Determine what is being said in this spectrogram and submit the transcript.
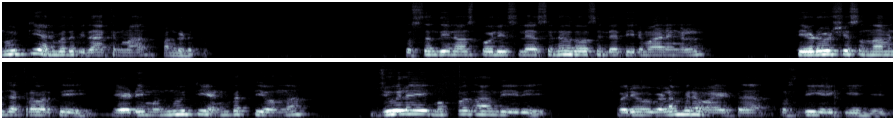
നൂറ്റി അൻപത് പിതാക്കന്മാർ പങ്കെടുത്തു. കുസ്തന്തിനോസ് പോലീസിലെ സിനോദോസിന്റെ തീരുമാനങ്ങൾ തിയഡോഷ്യസ് ഒന്നാമൻ ചക്രവർത്തി എ ഡി മുന്നൂറ്റി എൺപത്തി ഒന്ന് ജൂലൈ മുപ്പതാം തീയതി ഒരു വിളംബരമായിട്ട് പ്രസിദ്ധീകരിക്കുകയും ചെയ്തു.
